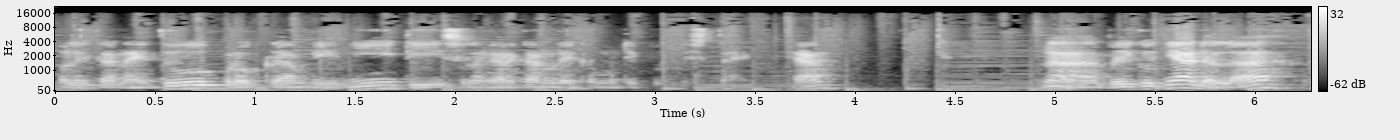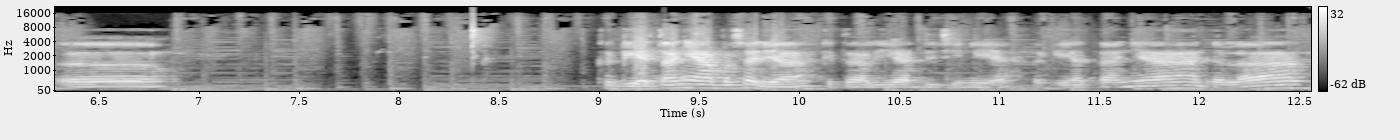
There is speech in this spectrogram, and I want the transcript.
Oleh karena itu, program ini diselenggarakan oleh Kemendikbudristek ya. Nah, berikutnya adalah eh, kegiatannya apa saja? Kita lihat di sini ya. Kegiatannya adalah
